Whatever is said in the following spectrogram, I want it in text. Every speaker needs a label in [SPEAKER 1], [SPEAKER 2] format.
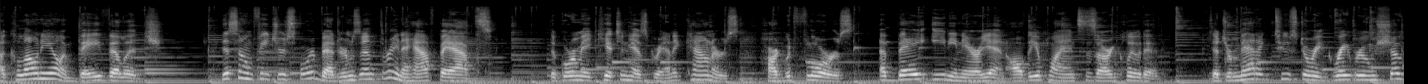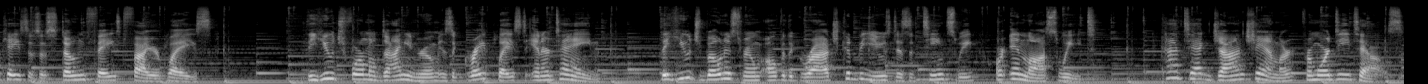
[SPEAKER 1] a colonial in Bay Village. This home features four bedrooms and three and a half baths. The gourmet kitchen has granite counters, hardwood floors, a bay eating area, and all the appliances are included. The dramatic two story great room showcases a stone faced fireplace. The huge formal dining room is a great place to entertain. The huge bonus room over the garage could be used as a teen suite or in law suite. Contact John Chandler for more details.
